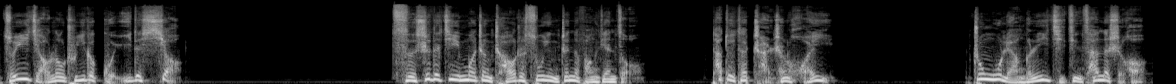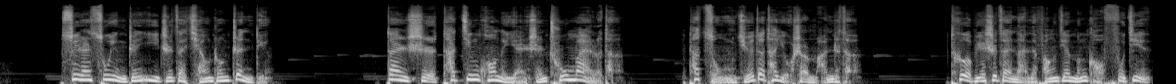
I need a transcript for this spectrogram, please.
嘴角露出一个诡异的笑。此时的寂寞正朝着苏应真的房间走，他对他产生了怀疑。中午两个人一起进餐的时候，虽然苏应真一直在强装镇定，但是他惊慌的眼神出卖了他，他总觉得他有事瞒着他。特别是在奶奶房间门口附近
